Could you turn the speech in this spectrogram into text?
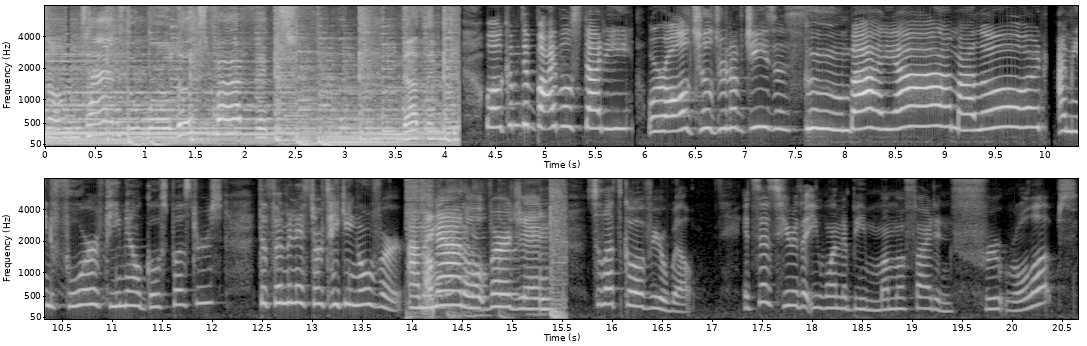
Sometimes the world looks perfect. Nothing Welcome to Bible study. We're all children of Jesus. Kumbaya, my lord. I mean, four female Ghostbusters? The feminists are taking over. I'm an adult virgin. So let's go over your will. It says here that you want to be mummified in fruit roll ups.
